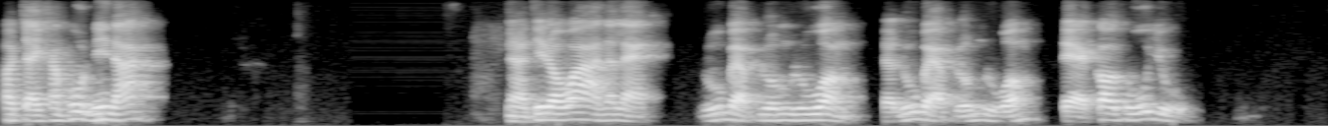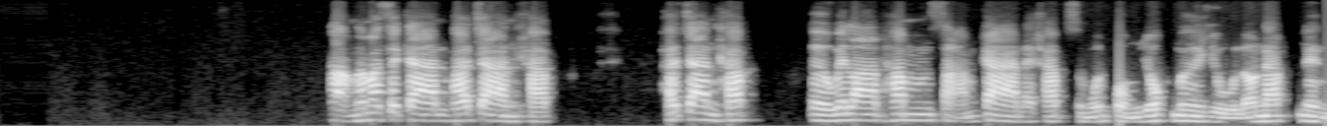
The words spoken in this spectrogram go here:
เข้าใจคำพูดนี้นะเนี่ยที่เราว่านั่นแหละ รู้แบบรวมๆแต่รู้แบบหลวมๆแต่ก็รู้อยู่ถามนมัสการพระอาจารย์ครับ ระอาจารย์ครับเออเวลาทำสามการนะครับ สมมติผมยกมืออยู่แล้วนับหนึ่ง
